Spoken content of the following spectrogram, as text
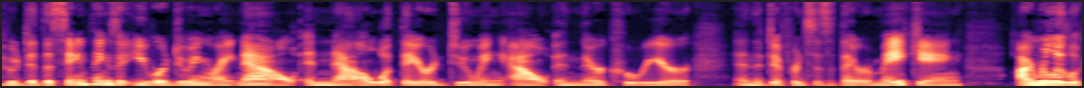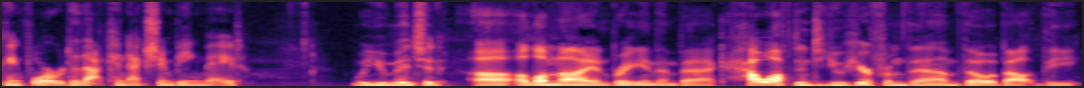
who did the same things that you are doing right now, and now what they are doing out in their career and the differences that they are making I'm really looking forward to that connection being made. Well, you mentioned uh, alumni and bringing them back. How often do you hear from them, though, about the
